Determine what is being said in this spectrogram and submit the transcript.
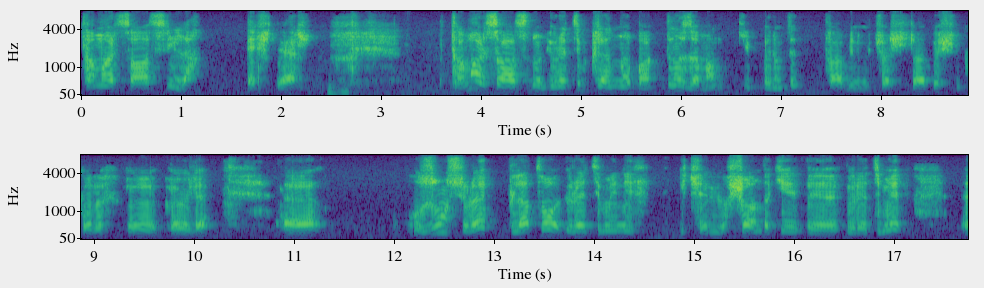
Tamar sahasıyla eşdeğer. Tamar sahasının üretim planına baktığın zaman ki benim de tahminim 3 aşağı 5 yukarı e, öyle. E, uzun süre plato üretimini içeriyor. Şu andaki e, üretimi e,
